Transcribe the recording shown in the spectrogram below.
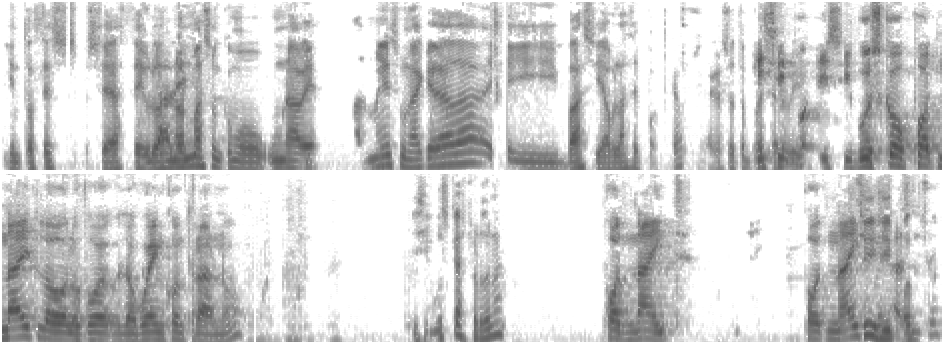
Y entonces se hace, las Vale. normas son como una vez al mes, una quedada, y vas y hablas de podcast. O sea, que eso te puede Y si, servir. y si busco Pod Night, lo, lo, voy- lo voy a encontrar, ¿no? ¿Y si buscas, perdona? Pod Night. Pod Night, Sí, sí, ¿has Pod-.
